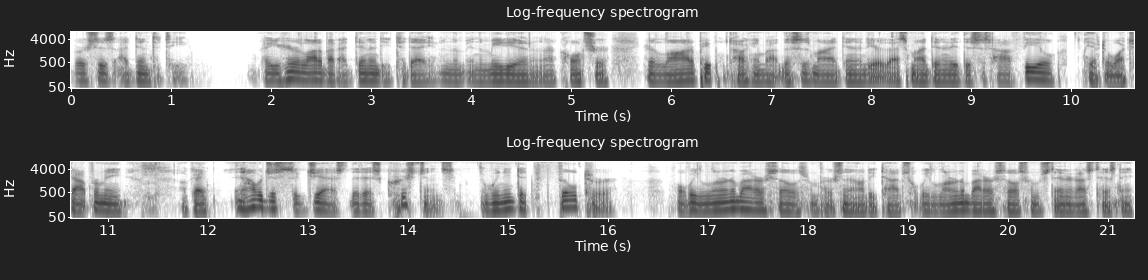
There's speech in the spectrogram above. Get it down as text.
versus identity. You hear a lot about identity today in the in the media and in our culture. You hear a lot of people talking about this is my identity or that's my identity. This is how I feel. You have to watch out for me. Okay, and I would just suggest that as Christians, we need to filter what we learn about ourselves from personality types, what we learn about ourselves from standardized testing,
